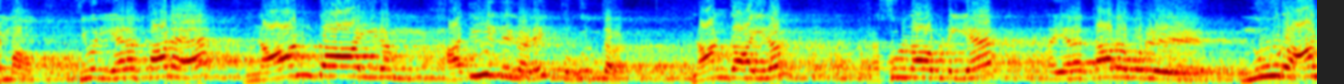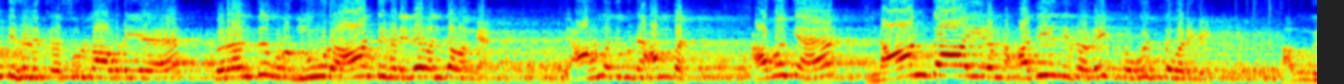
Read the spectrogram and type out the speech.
இமாம். இவர் ஏறத்தாழ நான்காயிரம் ஹதீதுகளை தொகுத்தவர். நான்காயிரம் ரசுல்லாவுடைய ஏறத்தாழ ஒரு நூறு ஆண்டுகளுக்கு ரசுல்லாவுடைய பிறந்து ஒரு நூறு ஆண்டுகளிலே வந்தவங்க. அகமது பின் ஹம்பல். அவங்க நான்காயிரம் ஹதீதுகளை தொகுத்தவர்கள். அவங்க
